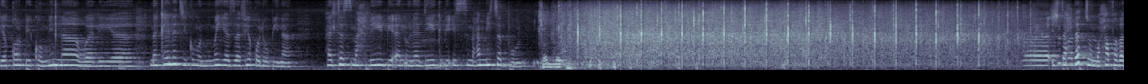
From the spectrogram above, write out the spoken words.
لقربكم منا ولمكانتكم المميزة في قلوبنا. هل تسمح لي بأن أناديك باسم عمي تبون؟ تفضل. واستحدثتم محافظة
